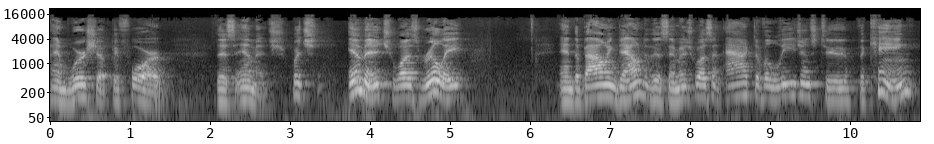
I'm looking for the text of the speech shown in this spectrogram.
and worship before this image, which image was really, and the bowing down to this image was an act of allegiance to the king.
